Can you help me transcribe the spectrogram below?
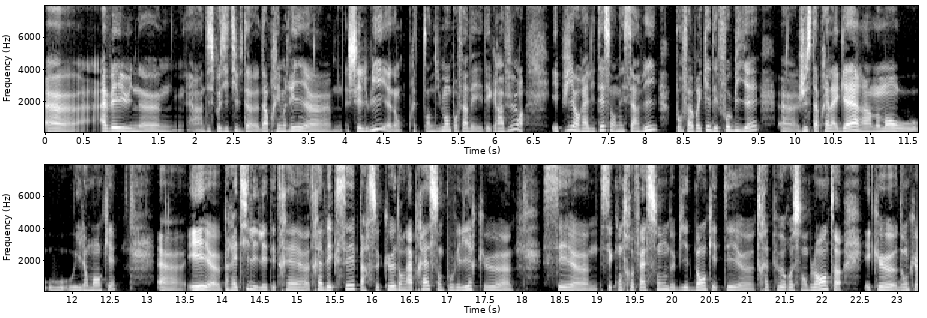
avait un dispositif d'imprimerie chez lui, donc prétendument pour faire des, gravures, et puis en réalité s'en est servi pour fabriquer des faux billets juste après la guerre, à un moment où il en manquait. Euh, et euh, paraît-il, il était très, euh, très vexé parce que dans la presse, on pouvait lire que ces, ces, contrefaçons de billets de banque étaient très peu ressemblantes et que donc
